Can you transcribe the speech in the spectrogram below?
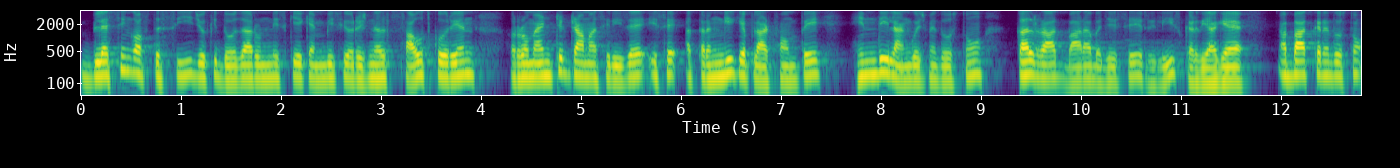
ब्लेसिंग ऑफ़ द सी जो कि 2019 की एक MBC original South Korean romantic drama series है, इसे अतरंगी के प्लेटफॉर्म पे हिंदी लैंग्वेज में दोस्तों कल रात 12 बजे से रिलीज़ कर दिया गया है। अब बात करें दोस्तों,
